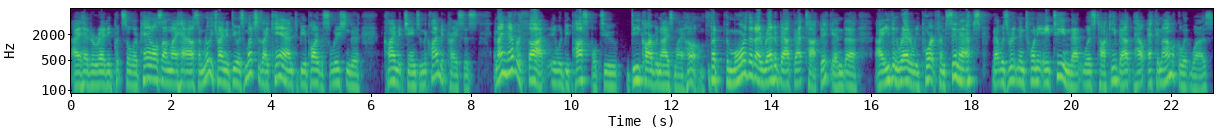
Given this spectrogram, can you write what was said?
I had already put solar panels on my house. I'm really trying to do as much as I can to be a part of the solution to climate change and the climate crisis. And I never thought it would be possible to decarbonize my home. But the more that I read about that topic, and uh, I even read a report from Synapse that was written in 2018 that was talking about how economical it was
